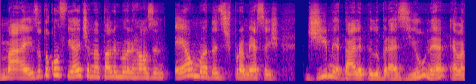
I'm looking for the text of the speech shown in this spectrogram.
Mas eu tô confiante, a Natália Mühlhausen é uma das promessas de medalha pelo Brasil, né? Ela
